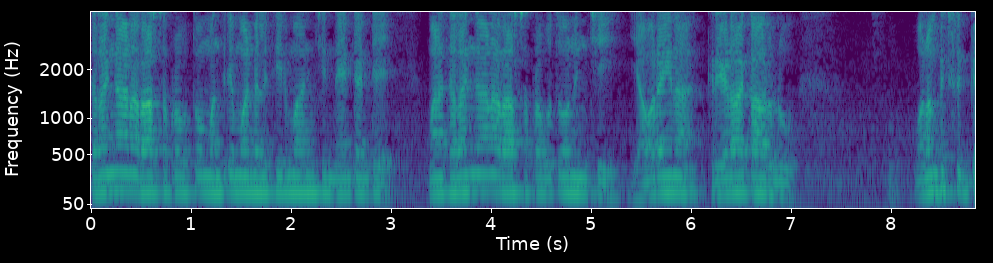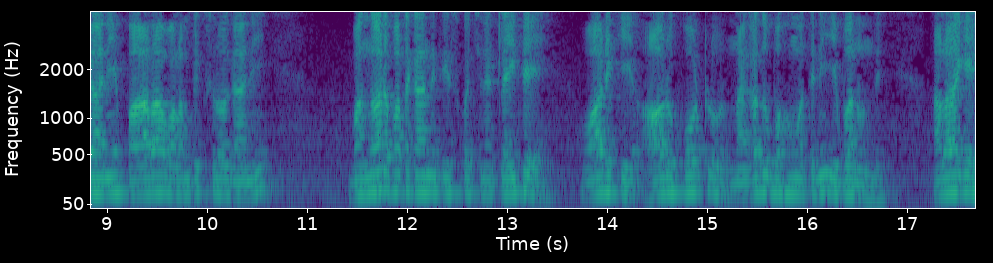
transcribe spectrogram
తెలంగాణ రాష్ట్ర ప్రభుత్వం మంత్రి మండలి తీర్మానించింది ఏంటంటే మన తెలంగాణ రాష్ట్ర ప్రభుత్వం నుంచి ఎవరైనా క్రీడాకారులు ఒలింపిక్స్కి కానీ పారా ఒలింపిక్స్లో కానీ బంగారు పథకాన్ని తీసుకొచ్చినట్లయితే వారికి ఆరు కోట్లు నగదు బహుమతిని ఇవ్వనుంది. అలాగే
